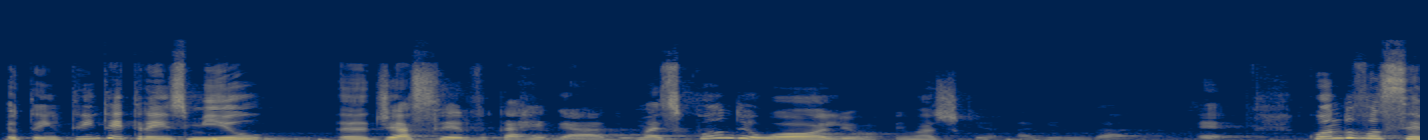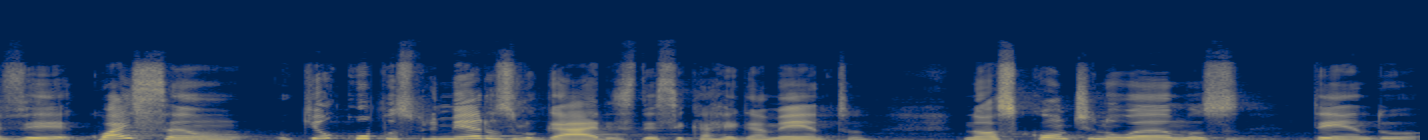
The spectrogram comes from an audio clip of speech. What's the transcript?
eu tenho 33 mil eh, de acervo carregado, mas quando eu olho, eu acho que ali não dá. É, quando você vê quais são, o que ocupa os primeiros lugares desse carregamento, nós continuamos tendo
